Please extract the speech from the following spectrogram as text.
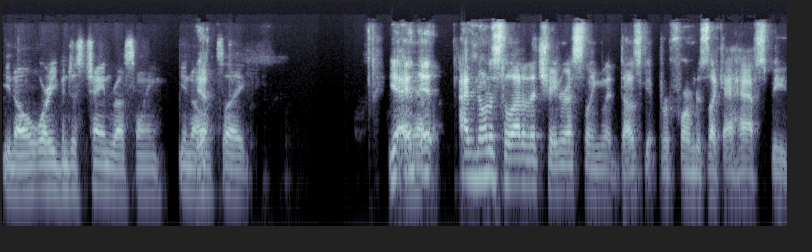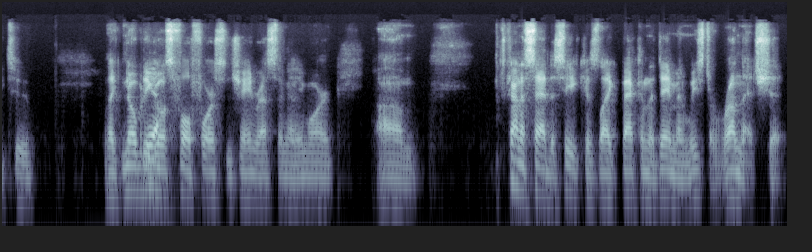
you know or even just chain wrestling you know Yeah. it's like Yeah, and Yeah. It, I've noticed a lot of the chain wrestling that does get performed is like a half speed too. Like nobody Yeah. goes full force in chain wrestling anymore. Um, it's kind of sad to see because like back in the day, man, we used to run that shit,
